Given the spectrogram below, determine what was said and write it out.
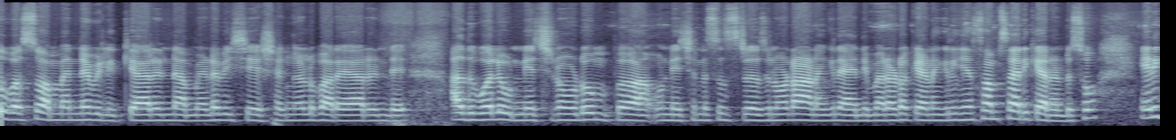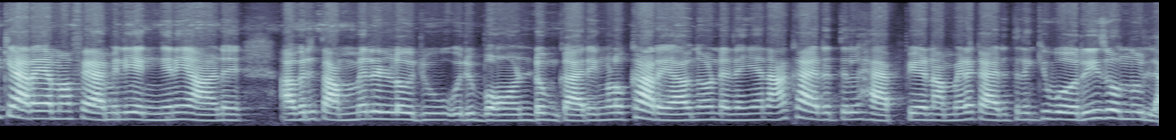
ദിവസവും അമ്മ എന്നെ വിളിക്കാറുണ്ട്. അമ്മയുടെ വിശേഷങ്ങൾ പറയാറുണ്ട്. അതുപോലെ ഉണ്ണിയച്ചനോടും ഇപ്പോൾ ഉണ്ണിയച്ഛന്റെ സിസ്റ്റേഴ്സിനോടാണെങ്കിലും ആന്റിമാരോടൊക്കെ ആണെങ്കിലും ഞാൻ സംസാരിക്കാറുണ്ട്. സോ എനിക്കറിയാം ആ ഫാമിലി എങ്ങനെയാണ്. അവർ തമ്മിലുള്ള ഒരു ഒരു ബോണ്ടും കാര്യങ്ങളൊക്കെ അറിയാവുന്നതുകൊണ്ട് തന്നെ ഞാൻ ആ കാര്യത്തിൽ ഹാപ്പിയാണ് അമ്മയുടെ കാര്യത്തിൽ എനിക്ക് വെറീസ് ഒന്നുമില്ല.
